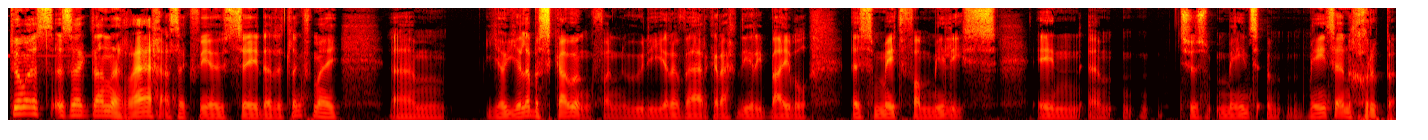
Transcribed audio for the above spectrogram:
Thomas, is ek dan reg as ek vir jou sê dat dit klink vir my ehm um, jou hele beskouing van hoe die Here werk reg deur die Bybel is met families en ehm um, soos mense mense in groepe.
